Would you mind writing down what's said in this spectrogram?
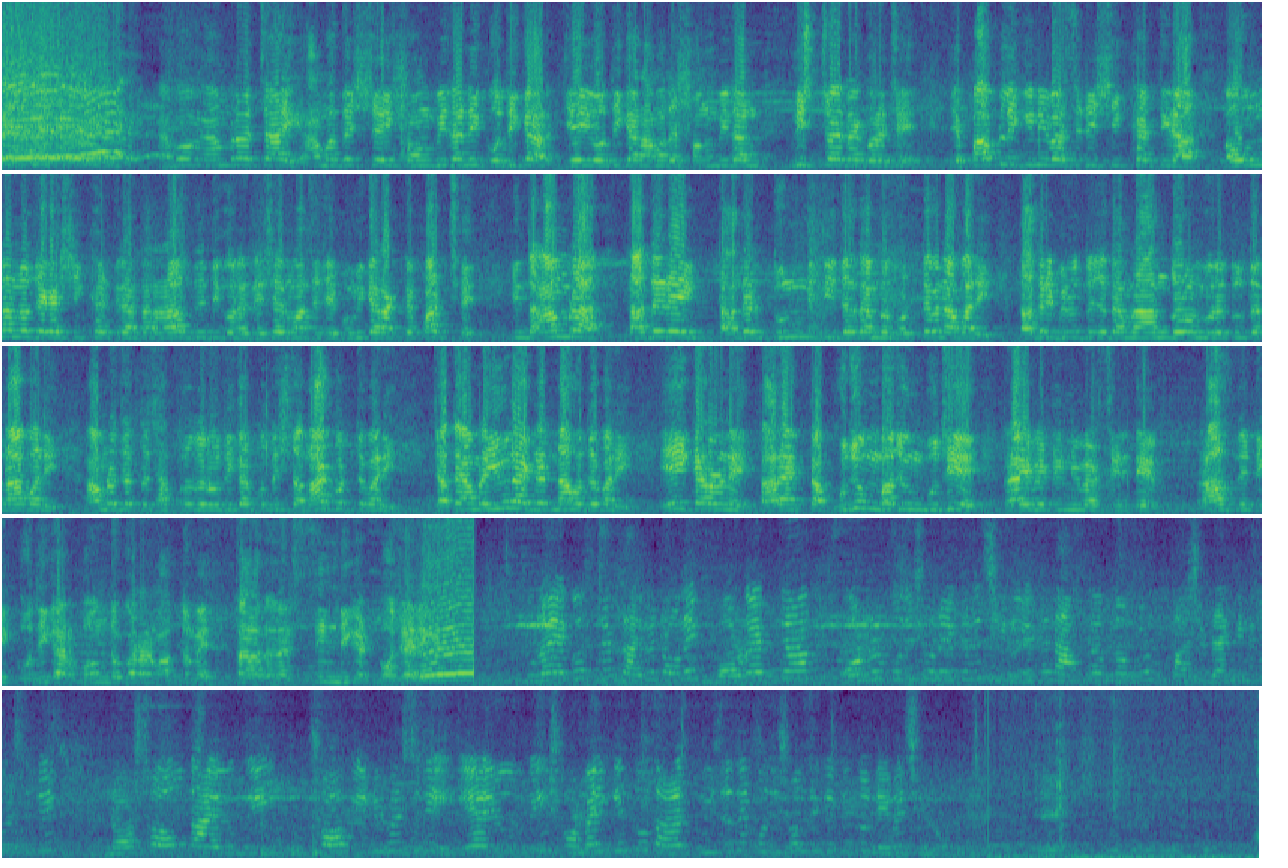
এবং আমরা চাই আমাদের সেই সাংবিধানিক অধিকার যেই অধিকার আমাদের সংবিধান নিশ্চয়তা করেছে যে পাবলিক ইউনিভার্সিটির শিক্ষার্থীরা বা অন্যান্য জায়গায় শিক্ষার্থীরা তারা রাজনীতি করে দেশের মাঝে যে ভূমিকা রাখতে পারছে কিন্তু আমরা তাদের এই তাদের দুর্নীতি যাতে আমরা ধরতে না পারি তাদের বিরুদ্ধে যাতে আমরা আন্দোলন গড়ে তুলতে না পারি আমরা যাতে ছাত্রদের অধিকার প্রতিষ্ঠা না করতে পারি যাতে আমরা ইউনাইটেড না হতে পারি। এই কারণে তারা একটা ভুজুং ভাজুং বুঝিয়ে প্রাইভেট ইউনিভার্সিটিতে রাজনৈতিক অধিকার বন্ধ করার মাধ্যমে তারা তাদের সিন্ডিকেট বজায় রেখেছে জুলাই আগস্টে প্রাইভেট অনেক বড় একটা অনার পজিশনে এখানে ছিল। এখানে আফতাবনগর পাশে BRAC university North South IUB সব ইউনিভার্সিটি এআইইউবি সবাই কিন্তু তারা নিজেদের পজিশন থেকে কিন্তু নেমেছিল।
